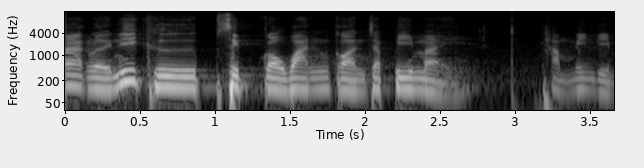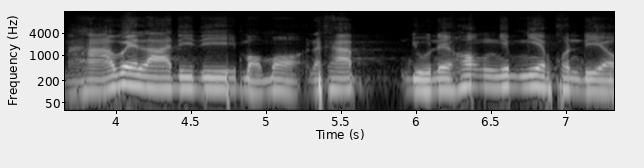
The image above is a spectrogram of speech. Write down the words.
มากเลย นี่คือ 10 กว่าวันก่อนจะปีใหม่ทำมิ่งดีมาก หาเวลาดีๆ เหมาะๆนะครับ อยู่ในห้องเงียบๆคนเดียว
